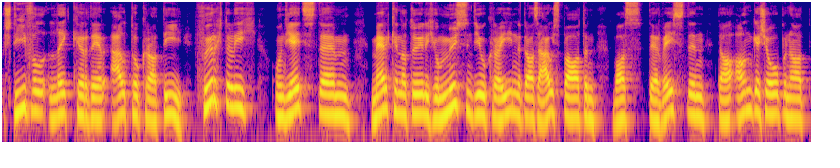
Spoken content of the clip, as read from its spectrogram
Stiefellecker der Autokratie. Fürchterlich und jetzt ähm, merken natürlich und müssen die Ukrainer das ausbaden, was der Westen da angeschoben hat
